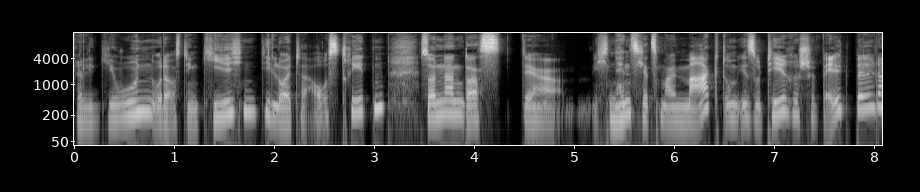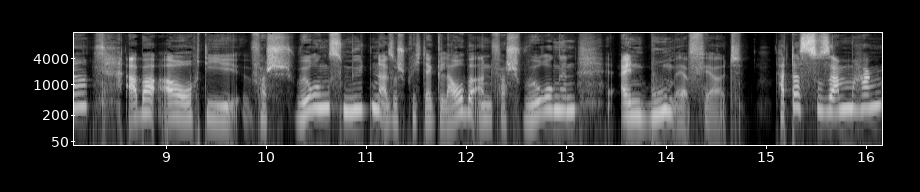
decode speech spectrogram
Religion oder aus den Kirchen die Leute austreten, sondern dass der, ich nenne es jetzt mal Markt um esoterische Weltbilder, aber auch die Verschwörungsmythen, also sprich der Glaube an Verschwörungen, einen Boom erfährt. Hat das Zusammenhang?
